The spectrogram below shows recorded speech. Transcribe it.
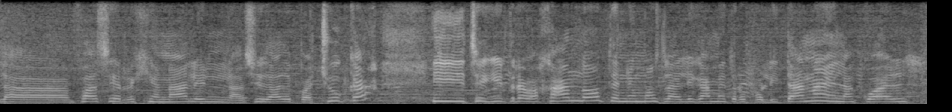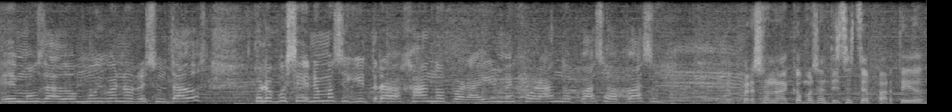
la fase regional en la ciudad de Pachuca y seguir trabajando. Tenemos la Liga Metropolitana en la cual hemos dado muy buenos resultados, pero pues seguiremos seguir trabajando para ir mejorando paso a paso. En lo personal, ¿cómo sentiste este partido?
